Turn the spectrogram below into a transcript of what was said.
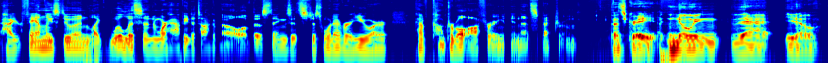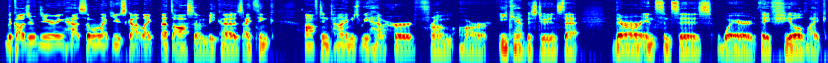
how your family's doing, like we'll listen and we're happy to talk about all of those things. It's just whatever you are kind of comfortable offering in that spectrum. That's great. Knowing that, you know, the College of Engineering has someone like you, Scott, like that's awesome because I think oftentimes we have heard from our eCampus students that there are instances where they feel like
